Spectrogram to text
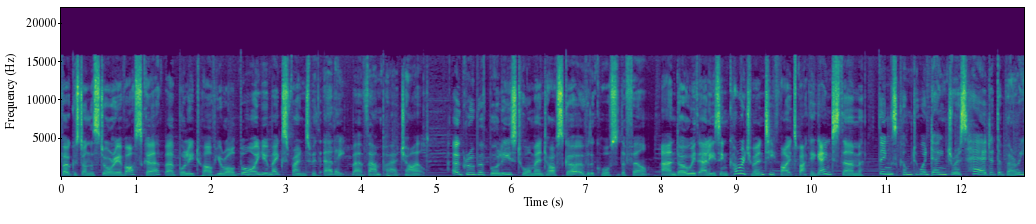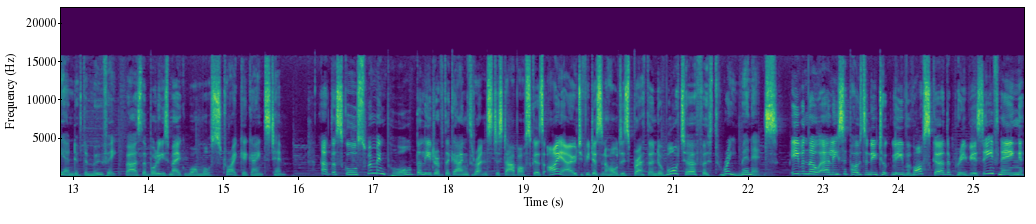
focused on the story of Oscar, a bullied 12 year old boy who makes friends with Eli, a vampire child. A group of bullies torment Oscar over the course of the film, and though with Eli's encouragement he fights back against them, things come to a dangerous head at the very end of the movie, as the bullies make one more strike against him. At the school swimming pool, the leader of the gang threatens to stab Oscar's eye out if he doesn't hold his breath underwater for three minutes. Even though Eli supposedly took leave of Oscar the previous evening,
